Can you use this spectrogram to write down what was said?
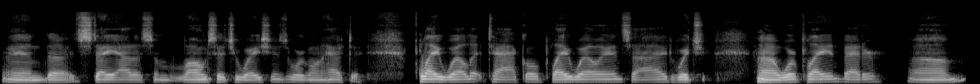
and uh, stay out of some long situations. We're going to have to play well at tackle, play well inside, which uh, we're playing better. Um,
